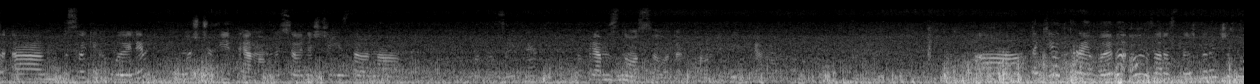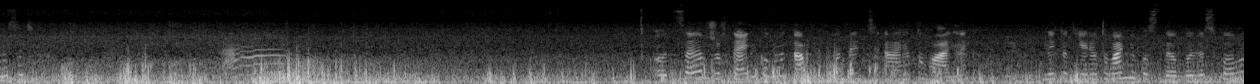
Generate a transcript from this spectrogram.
е, високі хвилі, тому що вітряно. Ми сьогодні ще їздили на мотоциклі, то прям зносило так трохи вітряно. Такі от краєвиди. О, зараз теж, до речі, зносить. Оце в жовтенькому там ходить а, рятувальник. У них тут є пости обов'язково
